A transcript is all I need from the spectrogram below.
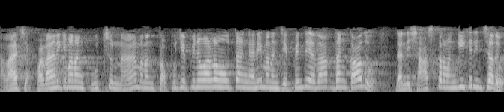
అలా చెప్పడానికి మనం కూర్చున్నా మనం తప్పు చెప్పిన వాళ్ళం అవుతాం కానీ మనం చెప్పింది యథార్థం కాదు. దాన్ని శాస్త్రం అంగీకరించదు.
